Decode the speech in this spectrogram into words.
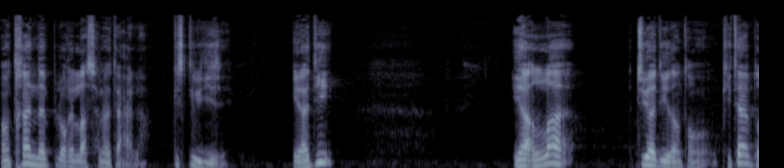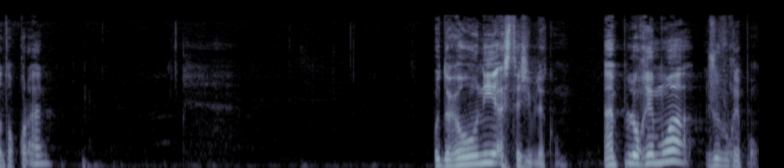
en train d'implorer Allah subhanahu wa. Qu'est-ce qu'il lui disait? Il a dit Ya Allah, tu as dit dans ton kitab, dans ton Coran, astajib. Implorez-moi, je vous réponds.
